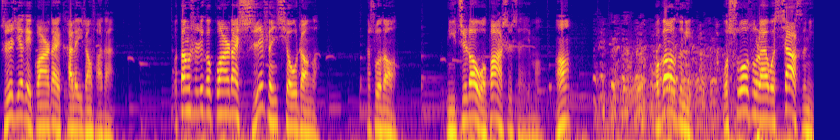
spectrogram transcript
直接给官二代开了一张罚单。我当时这个官二代十分嚣张啊，他说道：“你知道我爸是谁吗？啊？”我告诉你，我说出来我吓死你，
